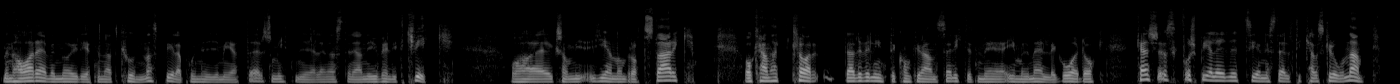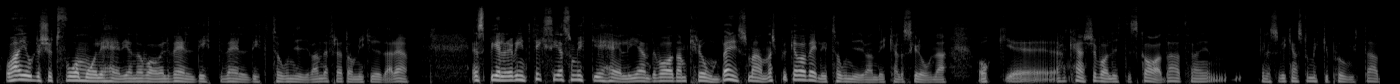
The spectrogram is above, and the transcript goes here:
men har även möjligheten att kunna spela på 9 meter som mittnia eller vänsternia. Han är ju väldigt kvick och är liksom genombrottsstark. Och han klarade väl inte konkurrensen riktigt med Emil Mellegård och kanske får spela i elitserien istället i Karlskrona. Och han gjorde 22 mål i helgen och var väl väldigt, väldigt tongivande för att de gick vidare. En spelare vi inte fick se så mycket i helgen, det var Adam Kronberg som annars brukar vara väldigt tongivande i Karlskrona. Och eh, han kanske var lite skadad, för han, eller så vi kan stå mycket punktad.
